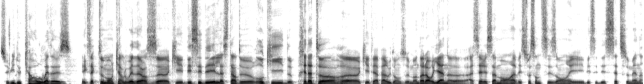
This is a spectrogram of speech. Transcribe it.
celui de Carl Weathers. Exactement, Carl Weathers, euh, qui est décédé, la star de Rocky, de Predator, euh, qui était apparu dans The Mandalorian euh, assez récemment, avait 76 ans et est décédé cette semaine.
